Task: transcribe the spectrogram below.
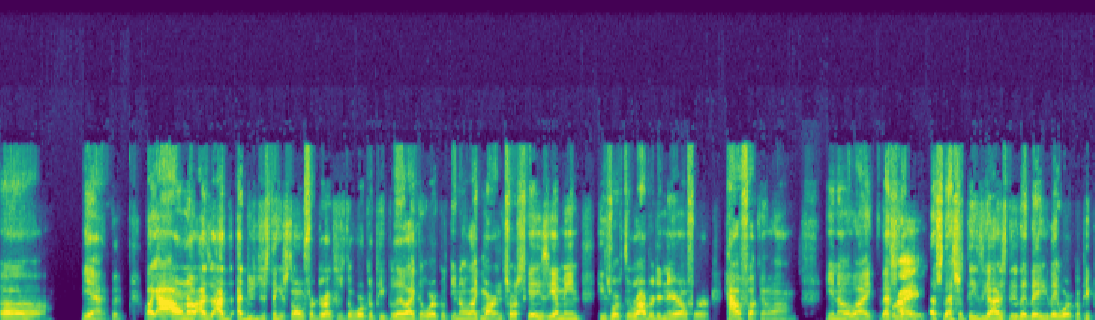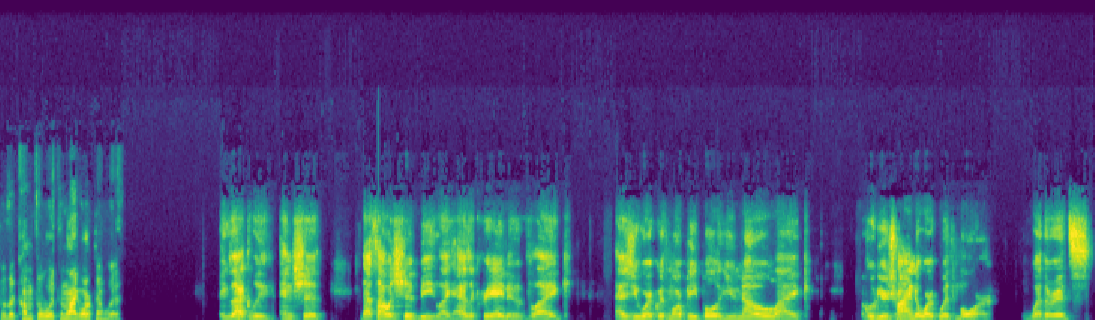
uh yeah, but like I, I don't know. I, I, I do just think it's normal for directors to work with people they like to work with. You know, like Martin Scorsese. I mean, he's worked with Robert De Niro for how fucking long? You know, like that's right. that's that's what these guys do. They they they work with people they're comfortable with and like working with. Exactly, and shit that's how it should be like as a creative like as you work with more people you know like who you're trying to work with more whether it's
